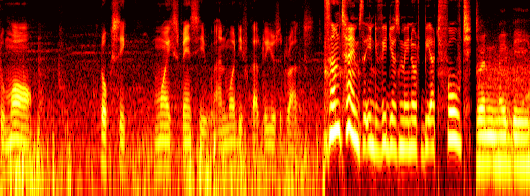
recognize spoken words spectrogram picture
to more toxic, more expensive, and more difficult to use drugs. Sometimes the individuals may not be at fault. When maybe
